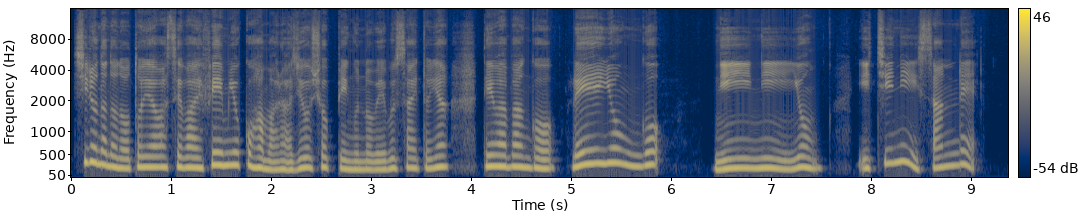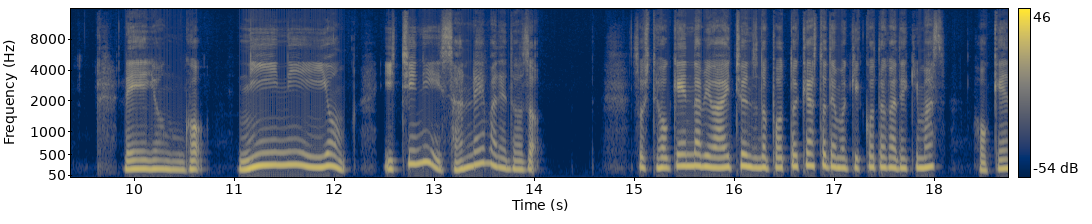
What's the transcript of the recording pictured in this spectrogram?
資料などのお問い合わせは FM 横浜ラジオショッピングのウェブサイトや電話番号045-224-1230 045-224-1230までどうぞ。そして保険ナビは iTunes のポッドキャストでも聞くことができます。保険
